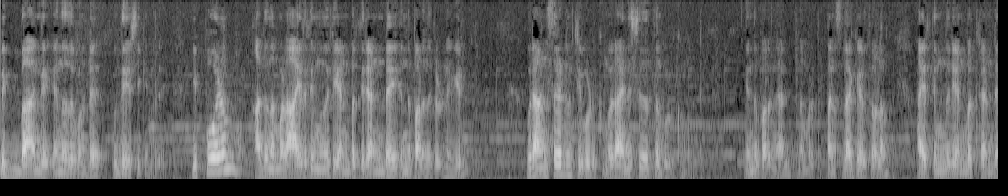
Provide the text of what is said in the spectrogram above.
ബിഗ് ബാങ്ക് എന്നതുകൊണ്ട് ഉദ്ദേശിക്കുന്നത്. ഇപ്പോഴും അത് നമ്മൾ ആയിരത്തി മുന്നൂറ്റി എൺപത്തി രണ്ട് എന്ന് പറഞ്ഞിട്ടുണ്ടെങ്കിൽ ഒരു അൺസർട്ടനിറ്റി കൊടുക്കും ഒരു അനിശ്ചിതത്വം കൊടുക്കുന്നുണ്ട് എന്ന് പറഞ്ഞാൽ നമ്മൾ മനസ്സിലാക്കിയെടുത്തോളം ആയിരത്തി മുന്നൂറ്റി എൺപത്തിരണ്ട്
